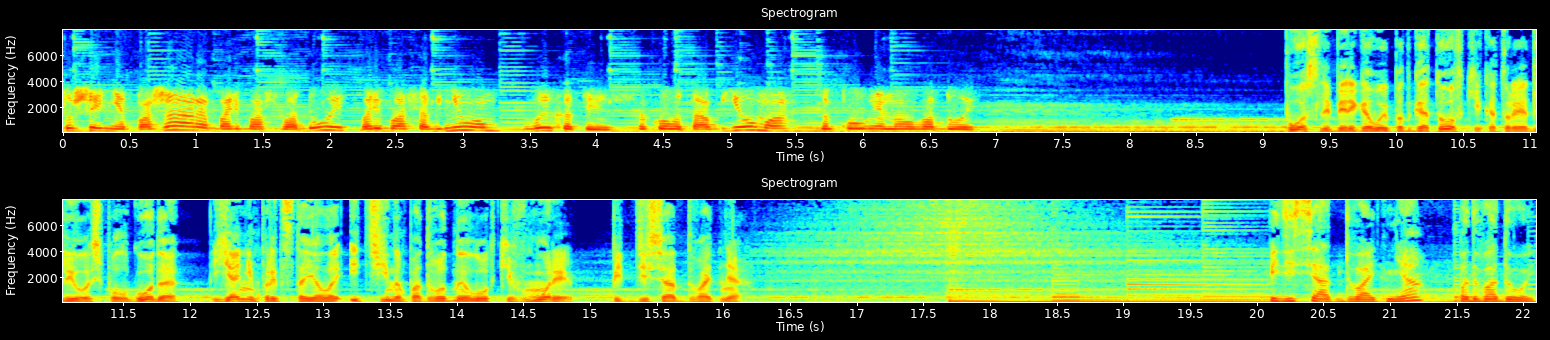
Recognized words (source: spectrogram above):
тушение пожара, борьба с водой, борьба с огнем, выход из какого-то объема, заполненного водой. После береговой подготовки, которая длилась полгода, я не предстояло идти на подводной лодке в море 52 дня. 52 дня под водой.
